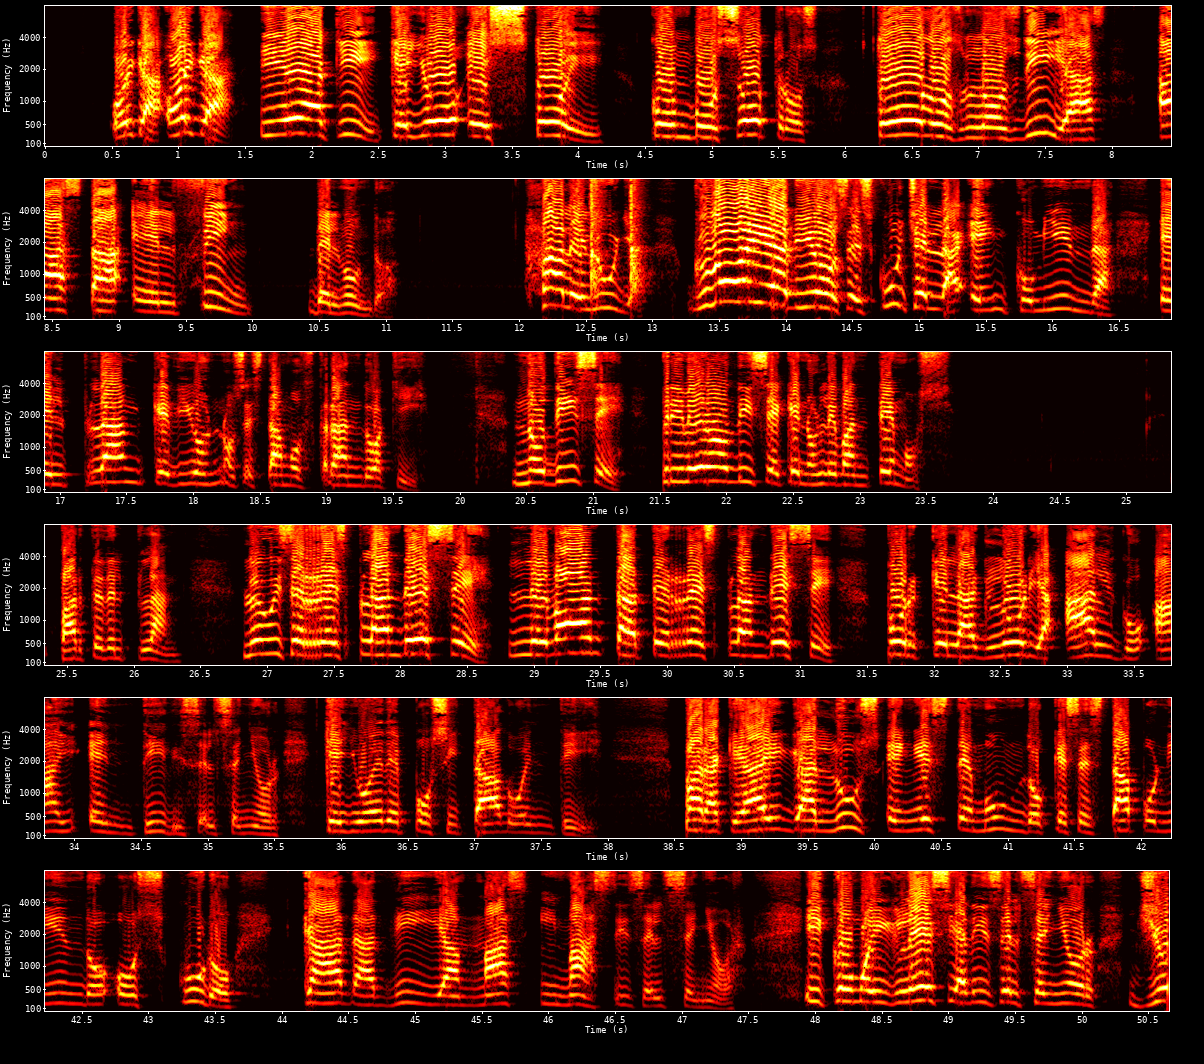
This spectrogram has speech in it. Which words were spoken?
oiga, oiga, y he aquí que yo estoy con vosotros todos los días hasta el fin del mundo. Aleluya. Gloria a Dios. Escuchen la encomienda, el plan que Dios nos está mostrando aquí nos dice, primero nos dice que nos levantemos. Parte del plan. Luego dice, resplandece, levántate, resplandece, porque la gloria, algo hay en ti, dice el Señor, que yo he depositado en ti, para que haya luz en este mundo que se está poniendo oscuro cada día más y más, dice el Señor. Y como iglesia, dice el Señor, yo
